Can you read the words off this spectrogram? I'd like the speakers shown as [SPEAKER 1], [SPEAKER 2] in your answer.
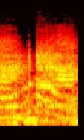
[SPEAKER 1] Yeah.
